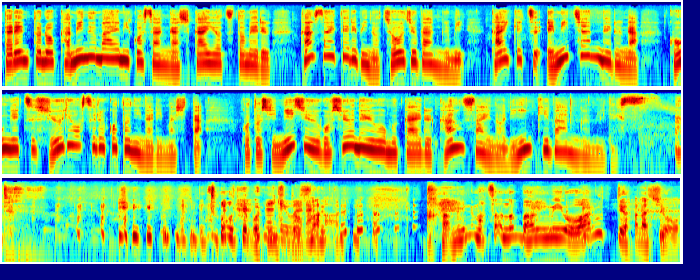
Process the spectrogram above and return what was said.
タレントの上沼恵美子さんが司会を務める関西テレビの長寿番組解決エミチャンネルが今月終了することになりました。今年25周年を迎える関西の人気番組です。どうでもいいけどさ。上沼さんの番組終わるっていう話を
